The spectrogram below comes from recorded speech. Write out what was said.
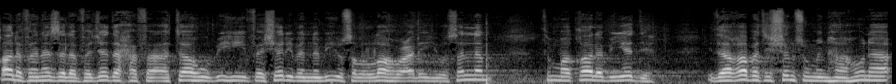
قال فنزل فجدح فأتاه به فشرب النبي صلى الله عليه وسلم ثم قال بيده إذا غابت الشمس من ها هنا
